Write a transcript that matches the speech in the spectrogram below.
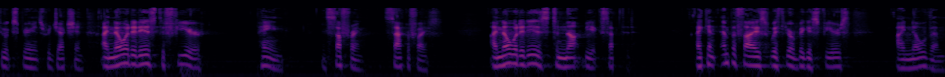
to experience rejection. I know what it is to fear pain and suffering, sacrifice. I know what it is to not be accepted. I can empathize with your biggest fears. I know them.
